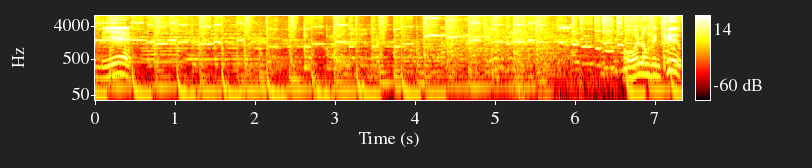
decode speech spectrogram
กดีโอ้ยลงเป็นคืบ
